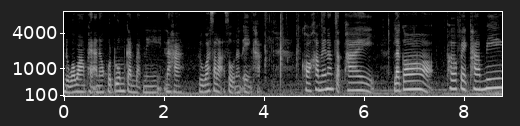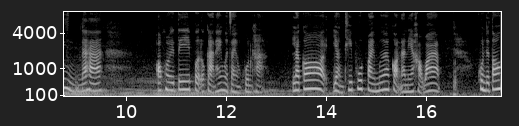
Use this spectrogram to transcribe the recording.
หรือว่าวางแผนอนาคตร่วมกันแบบนี้นะคะ หรือว่าสละโสดนั่นเองค่ะ ขอคำแนะนำจากไพ่แล้วก็ perfect timing นะคะ opportunity เปิดโอกาสให้หัวใจของคุณค่ะ แล้วก็อย่างที่พูดไปเมื่อก่อนอันนี้ค่ะว่า คุณจะต้อง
